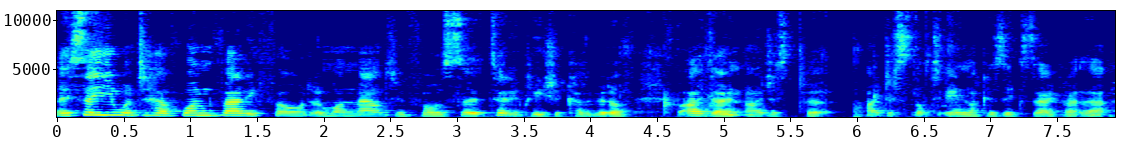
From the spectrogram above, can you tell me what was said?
They say you want to have one valley fold and one mountain fold, so technically you should cut a bit off, but I don't. I just put, I just slot it in like a zigzag like that,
